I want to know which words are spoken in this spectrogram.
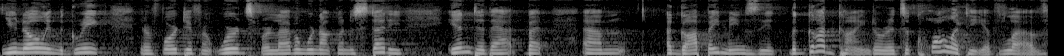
You know, in the Greek, there are four different words for love, and we're not going to study into that, but um, agape means the, the God kind, or it's a quality of love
